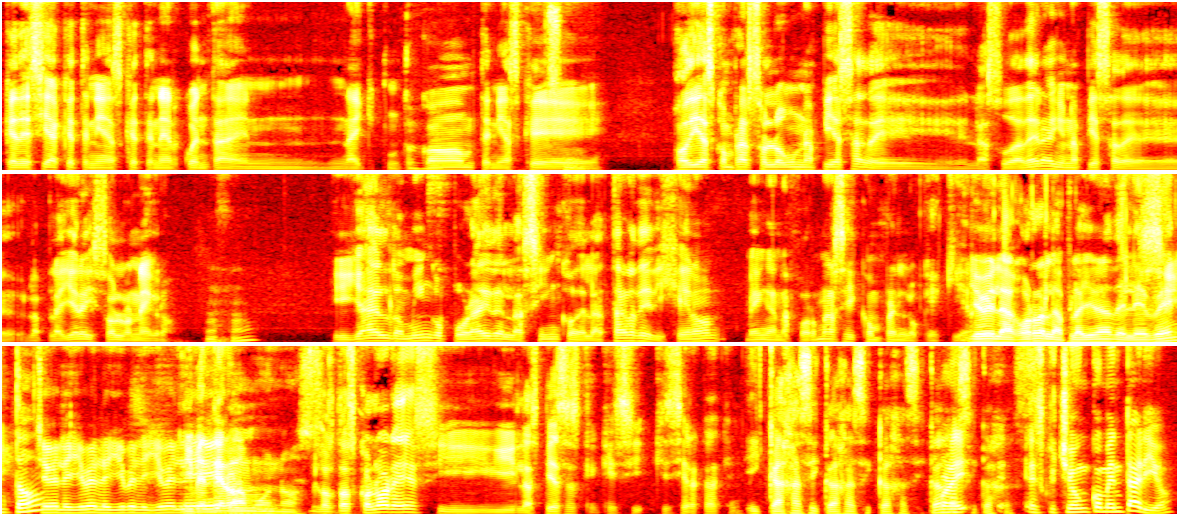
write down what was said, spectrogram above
que decía que tenías que tener cuenta en Nike.com, tenías que... Podías comprar solo una pieza de la sudadera y una pieza de la playera y solo negro. Ujú. Y ya el domingo por ahí de las 5 de la tarde dijeron, vengan a formarse y compren lo que quieran. Lleve la gorra, la playera del evento. Llévele, llévele, llévele, llévele. Y vendieron vámonos. los dos colores y las piezas que quisi- quisiera cada quien. Y cajas y cajas y cajas y ahí cajas y cajas. eh, escuché un comentario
